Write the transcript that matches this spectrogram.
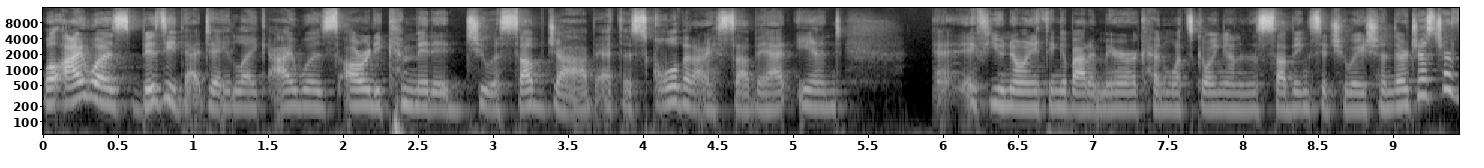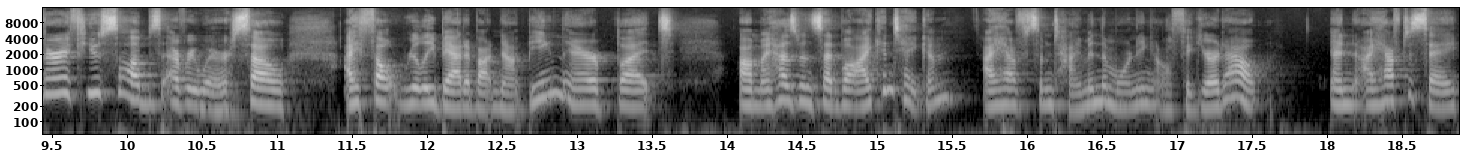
Well, I was busy that day. Like I was already committed to a sub job at the school that I sub at. And eh, if you know anything about America and what's going on in the subbing situation, there just are very few subs everywhere. So I felt really bad about not being there. But um, my husband said, Well, I can take him. I have some time in the morning. I'll figure it out. And I have to say,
